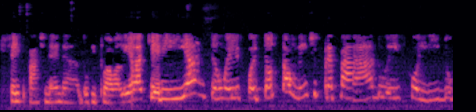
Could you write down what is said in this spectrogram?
que fez parte né, da- do ritual ali, ela queria, então ele foi totalmente preparado e escolhido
